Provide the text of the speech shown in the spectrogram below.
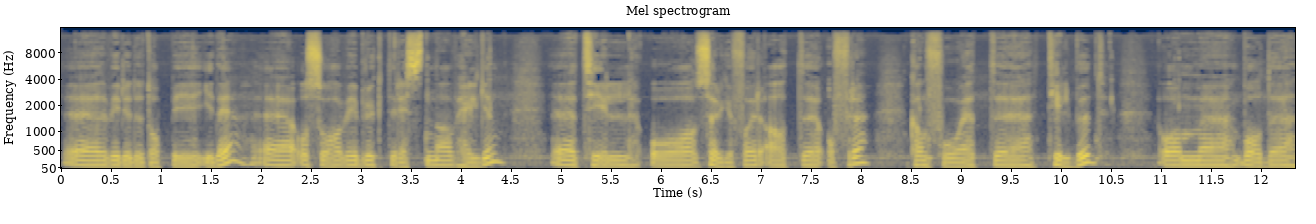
Eh, vi ryddet opp i, i, det. Og så har vi brukt resten av helgen til å sørge for at ofre kan få et tilbud om både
